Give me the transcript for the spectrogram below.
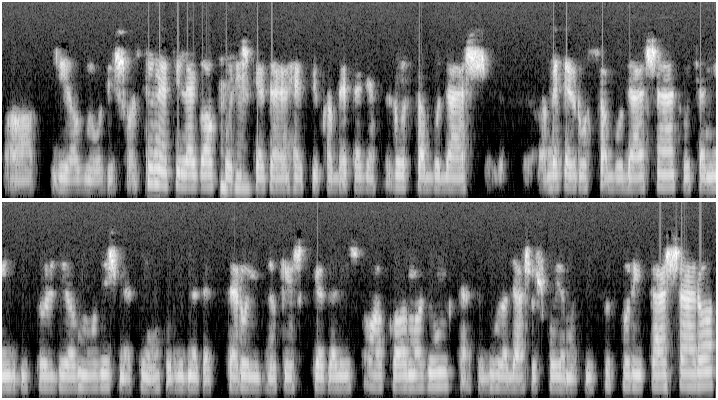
a diagnózishoz. Tünetileg akkor uh-huh. is kezelhetjük a beteget rosszabbodás, a beteg rosszabbodását, hogyha nincs biztos diagnózis, mert ilyenkor úgynevezett szteroidzökés kezelést alkalmazunk, tehát a gyulladásos folyamat visszaszorítására,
